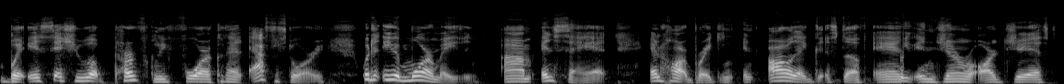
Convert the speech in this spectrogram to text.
but it sets you up perfectly for Clannad After Story, which is even more amazing. Um, and sad and heartbreaking and all that good stuff. And in general are just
